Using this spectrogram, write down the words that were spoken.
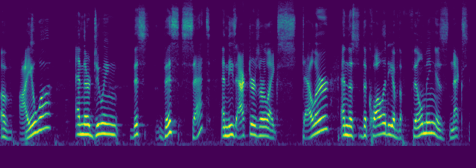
of Iowa, and they're doing this this set, and these actors are like stellar, and the the quality of the filming is next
